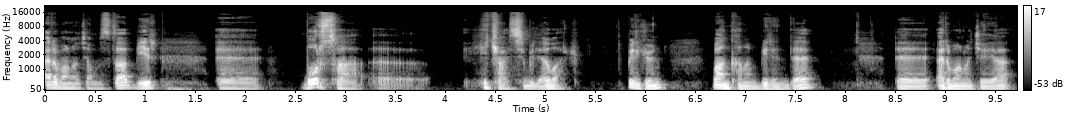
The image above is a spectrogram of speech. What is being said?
Erman hocamızda bir e, borsa e, hikayesi bile var. Bir gün bankanın birinde e, Erman Hoca'ya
